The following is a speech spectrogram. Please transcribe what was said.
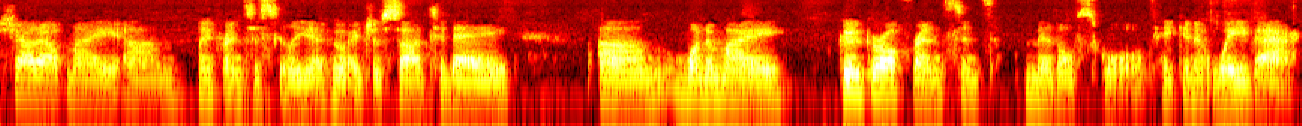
shout out my um, my friend Cecilia, who I just saw today. Um, one of my good girlfriends since middle school, taking it way back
